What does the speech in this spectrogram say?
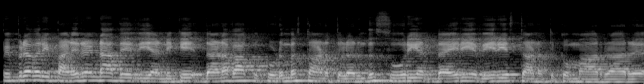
பிப்ரவரி பன்னிரெண்டாம் தேதி அன்னைக்கு தனவாக்கு குடும்பஸ்தானத்திலிருந்து சூரியன் தைரிய வீரியஸ்தானத்துக்கு மாறுறாரு.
